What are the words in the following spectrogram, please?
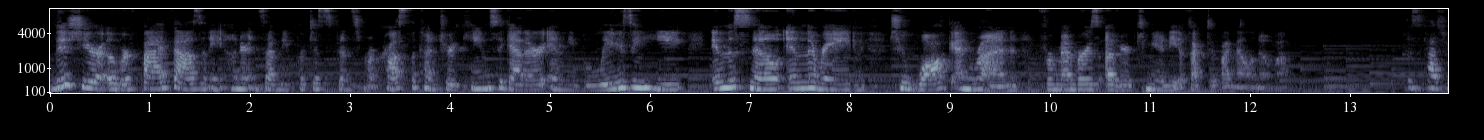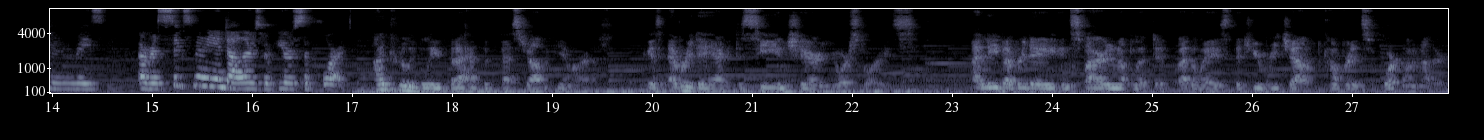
This year, over 5,870 participants from across the country came together in the blazing heat, in the snow, in the rain, to walk and run for members of your community affected by melanoma this past we raised over $6 million with your support. I truly believe that I have the best job at the MRF because every day I get to see and share your stories. I leave every day inspired and uplifted by the ways that you reach out, comfort, and support one another,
